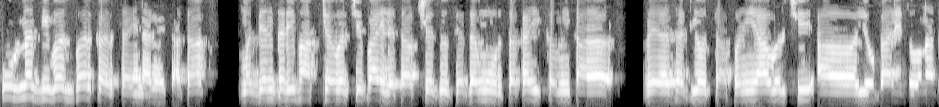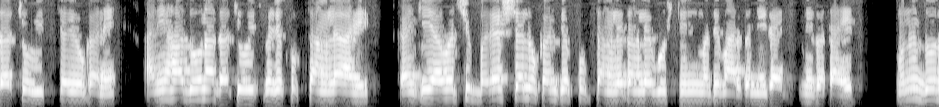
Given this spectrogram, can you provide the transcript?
पूर्ण दिवसभर करता येणार आहेत. आता मध्यंतरी मागच्या वर्षी पाहिलं तर अक्षय तृतीयाचा मुहूर्त काही कमी काळ वेळासाठी होता. पण या वर्षी योगाने दोन हजार चोवीसच्या योगाने आणि हा दोन हजार चोवीस म्हणजे खूप चांगला आहे. कारण की यावर्षी बऱ्याचशा लोकांचे खूप चांगल्या चांगल्या गोष्टींमध्ये मार्ग निघाय निघत आहेत. म्हणून दोन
